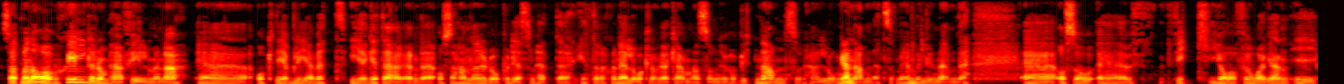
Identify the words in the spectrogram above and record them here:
Så att man avskilde de här filmerna eh, och det blev ett eget ärende och så hamnade det då på det som hette internationella åklagarkammaren som nu har bytt namn, så det här långa namnet som Emelie nämnde. Eh, och så eh, fick jag frågan i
